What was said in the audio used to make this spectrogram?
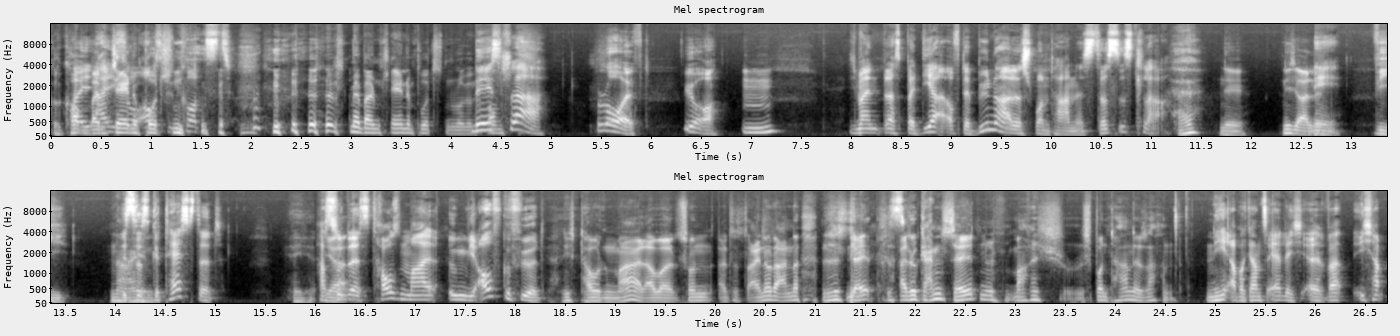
gekommen beim Zähneputzen. So ist mir beim Zähneputzen so gekommen. nee, ist klar. Läuft. Ja. Mhm. Ich meine, dass bei dir auf der Bühne alles spontan ist, das ist klar. Hä? Nee, nicht alle. Nee. Wie? Nein. Ist das getestet? Hey, Hast ja. du das tausendmal irgendwie aufgeführt? Nicht tausendmal, aber schon also das eine oder andere. Das ist Nee, das- also ganz selten mache ich spontane Sachen. Nee, aber ganz ehrlich, äh, ich habe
